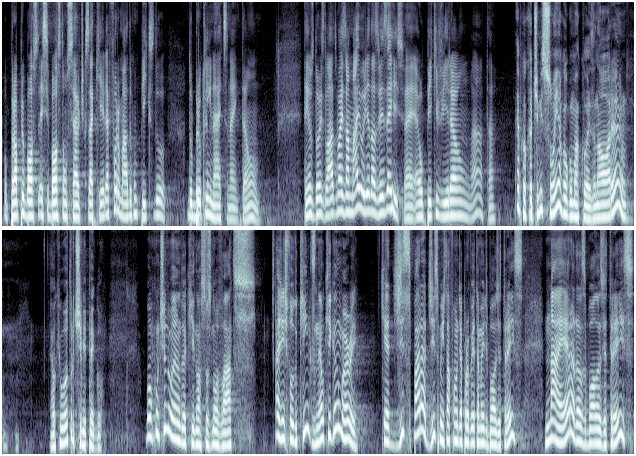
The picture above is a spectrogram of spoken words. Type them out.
O próprio Boston, esse Boston Celtics aqui, ele é formado com piques do, do Brooklyn Nets, né? Então, tem os dois lados, mas a maioria das vezes é isso. É, é o pique vira um. Ah, tá. É porque o time sonha com alguma coisa. Na hora é o que o outro time pegou. Bom, continuando aqui nossos novatos. A gente falou do Kings, né? O Keegan Murray, que é disparadíssimo. A gente tá falando de aproveitamento de bola de três. Na era das bolas de três,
